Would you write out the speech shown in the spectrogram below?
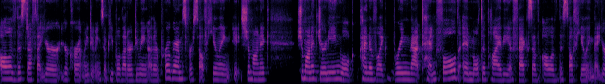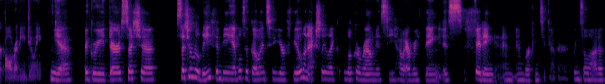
all of the stuff that you're you're currently doing. So people that are doing other programs for self-healing, shamanic shamanic journeying will kind of like bring that tenfold and multiply the effects of all of the self-healing that you're already doing. Yeah, agreed. There's such a such a relief in being able to go into your field and actually like look around and see how everything is fitting and, and working together. It brings a lot of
